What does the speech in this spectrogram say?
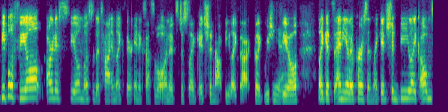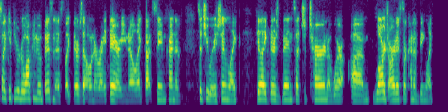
people feel artists feel most of the time like they're inaccessible and it's just like it should not be like that. Like we should yeah. feel like it's any other person. Like it should be like almost like if you were to walk into a business like there's the owner right there you know like that same kind of situation. Like feel like there's been such a turn of where um, large artists are kind of being like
